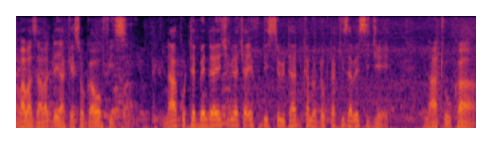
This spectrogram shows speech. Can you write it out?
Mbabazi abadde yakeesoga ofiisi n'akutta ebendera y'ekibiina kya fdc retired kano dr. Kiza besije n'atuuka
